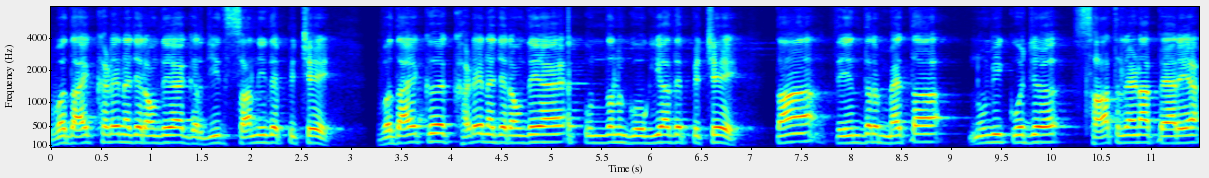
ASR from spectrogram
ਵਿਧਾਇਕ ਖੜੇ ਨਜ਼ਰ ਆਉਂਦੇ ਆ, ਗੁਰਜੀਤ ਸਾਨੀ ਦੇ ਪਿੱਛੇ। ਵਿਧਾਇਕ ਖੜੇ ਨਜ਼ਰ ਆਉਂਦੇ ਆ, ਕੁੰਦਨ ਗੋਗੀਆ ਦੇ ਪਿੱਛੇ। ਤਾਂ ਤੇਂਦਰ ਮਹਿਤਾ ਨੂੰ ਵੀ ਕੁਝ ਸਾਥ ਲੈਣਾ ਪੈ ਰਿਹਾ।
